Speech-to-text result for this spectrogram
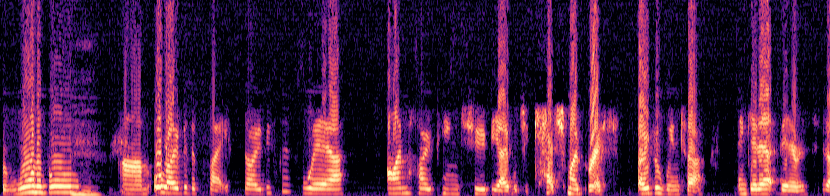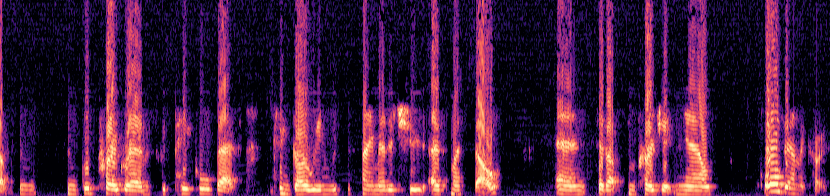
from Warrnambool, um, all over the place. So this is where I'm hoping to be able to catch my breath over winter and get out there and set up some, some good programs with people that can go in with the same attitude as myself and set up some Project Meow all down the coast.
